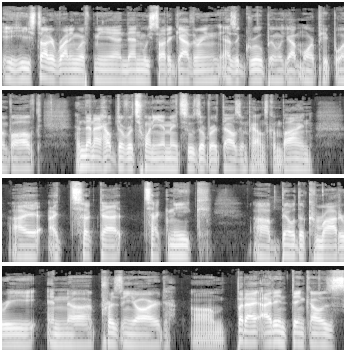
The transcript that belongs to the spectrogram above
he started running with me, and then we started gathering as a group, and we got more people involved. And then I helped over twenty inmates, who was over a thousand pounds combined. I I took that technique, uh, build a camaraderie in a prison yard. Um, but I, I didn't think I was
